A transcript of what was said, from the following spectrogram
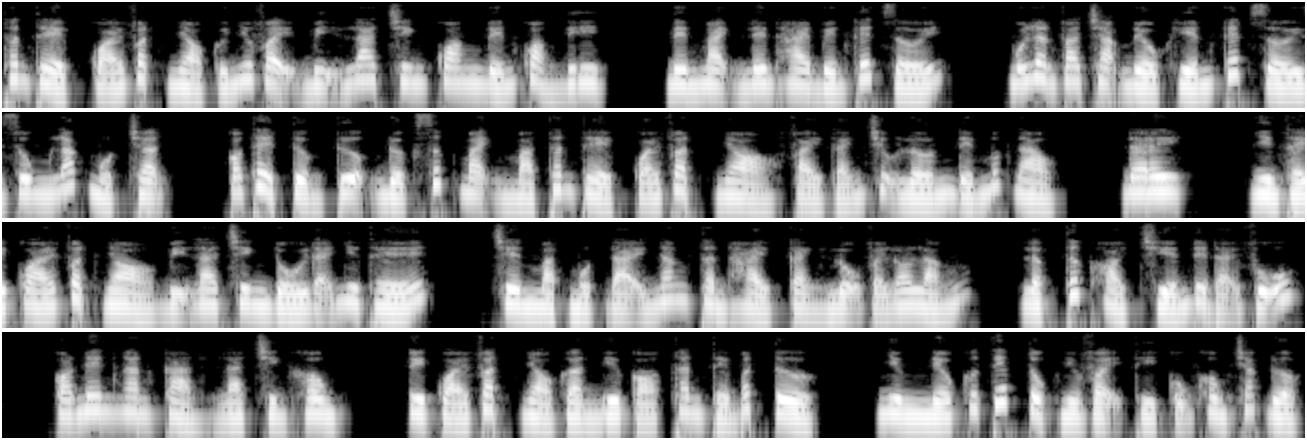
thân thể quái vật nhỏ cứ như vậy bị La Trinh quăng đến quảng đi, nên mạnh lên hai bên kết giới. Mỗi lần va chạm đều khiến kết giới rung lắc một trận, có thể tưởng tượng được sức mạnh mà thân thể quái vật nhỏ phải gánh chịu lớn đến mức nào. Đây, nhìn thấy quái vật nhỏ bị La Trinh đối đãi như thế, trên mặt một đại năng thần hải cảnh lộ vẻ lo lắng, lập tức hỏi chiến để đại vũ, có nên ngăn cản La Trinh không? Tuy quái vật nhỏ gần như có thân thể bất tử, nhưng nếu cứ tiếp tục như vậy thì cũng không chắc được.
